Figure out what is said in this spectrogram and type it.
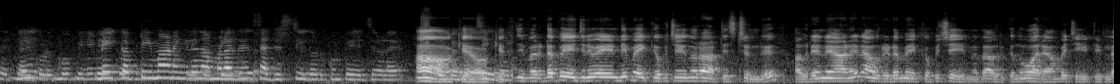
സെറ്റ് ആയി കൊടുക്കും. പിന്നെ മേക്കപ്പ് ടീം ആണെങ്കിൽ നമ്മളത് സജസ്റ്റ് ചെയ്ത് കൊടുക്കും പേജുകളെ. ആ ഓക്കെ ഓക്കെ ഇവരുടെ പേജിന് വേണ്ടി മേക്കപ്പ് ചെയ്യുന്ന ഒരു ആർട്ടിസ്റ്റ് ഉണ്ട്. അവർ തന്നെയാണ് അവരുടെ മേക്കപ്പ് ചെയ്യുന്നത്. അവർക്കൊന്നും വരാൻ പറ്റിയിട്ടില്ല.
